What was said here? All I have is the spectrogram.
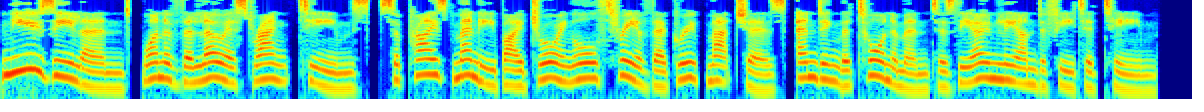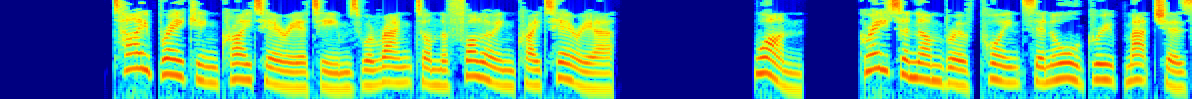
New Zealand, one of the lowest-ranked teams, surprised many by drawing all three of their group matches, ending the tournament as the only undefeated team. Tie-breaking criteria teams were ranked on the following criteria 1. Greater number of points in all group matches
